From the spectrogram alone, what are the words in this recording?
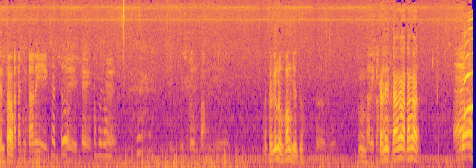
Centop. kata sing tarik. Satu. Eh, oke. Oh, belum. oke. Itu selumpang dia. Atau ge lempang jatuh. Hmm. Tarik Kali angkat. tangkat tangkat. Eh, Wah,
